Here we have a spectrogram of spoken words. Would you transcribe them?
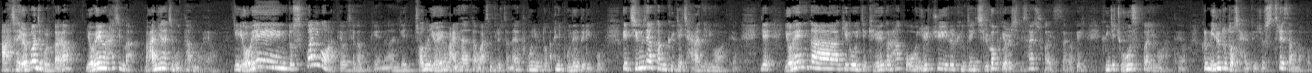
아, 자, 열 번째 볼까요? 여행을 하지, 마, 많이 하지 못한 거래요. 여행도 습관인 것 같아요. 제가 보기에는. 이게 저는 여행을 많이 다녔다고 말씀드렸잖아요. 부모님도 많이 보내드리고. 지금 생각하면 굉장히 잘한 일인 것 같아요. 이제 여행 가기로 이제 계획을 하고 일주일을 굉장히 즐겁게 열심히 살 수가 있어요. 굉장히 좋은 습관인 것 같아요. 그럼 일도 더 잘 되죠. 스트레스 안 받고.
